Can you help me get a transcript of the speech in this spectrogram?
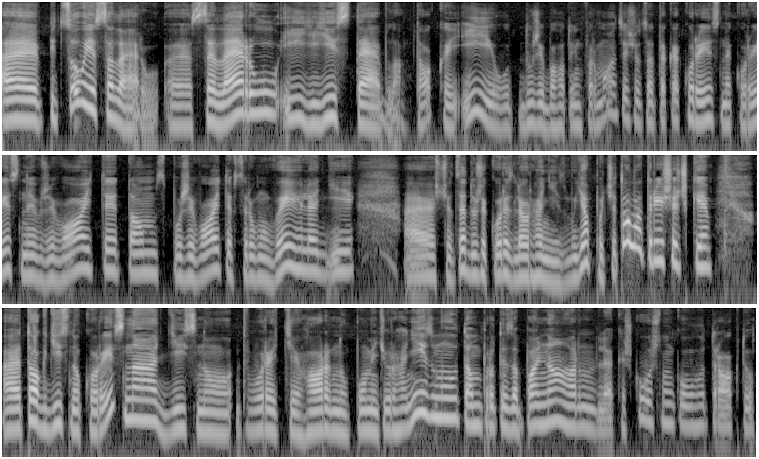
е, підсовує селеру, е, селеру і її стебла. Так? І от дуже багато інформації, що це таке корисне, корисне, вживайте там, споживайте в сирому вигляді, е, що це дуже користь для організму. Я почитала трішечки. Е, Так, дійсно корисна, дійсно творить гарну поміч організму, там протизапальна, гарна для кишково-шлункового тракту.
